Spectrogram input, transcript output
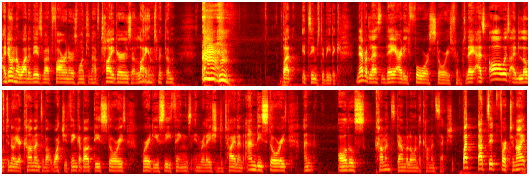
I don't know what it is about foreigners wanting to have tigers or lions with them. but it seems to be the case. Nevertheless, they are the four stories from today. As always, I'd love to know your comments about what you think about these stories. Where do you see things in relation to Thailand and these stories? And all those comments down below in the comment section. But that's it for tonight.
